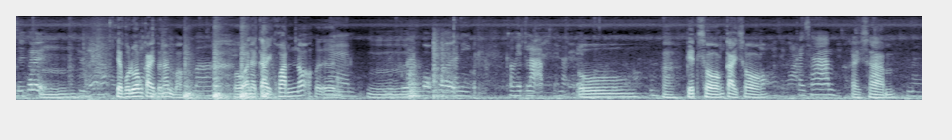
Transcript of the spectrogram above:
สีทะเลอืมแต่บ่รวมไก่ตัวนั้นบ่บ่โอ้อันนั้นไก่ควันเนาะเพิ่นเอิ้นแมนอืมบอกเลยอันนี้เขาเฮ็ดลาบนี่น่ะโอ้อ่าเป็ดสองไก่สองไก่ชามไก่สามแม่น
